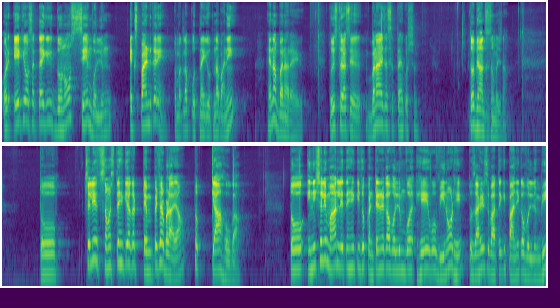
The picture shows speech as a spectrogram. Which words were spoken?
और एक ये हो सकता है कि दोनों सेम वॉल्यूम एक्सपैंड करें तो मतलब उतना कि उतना पानी है ना, बना रहेगा तो इस तरह से बनाया जा सकता है क्वेश्चन तो ध्यान से समझना। तो चलिए समझते हैं कि अगर टेम्परेचर बढ़ाया तो क्या होगा? तो इनिशियली मान लेते हैं कि जो कंटेनर का वॉल्यूम वो है, वो वी नोड है तो ज़ाहिर सी बात है कि पानी का वॉल्यूम भी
